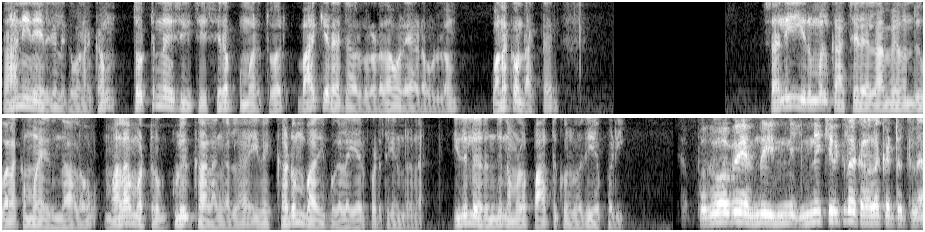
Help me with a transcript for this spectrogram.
ராணி நேயர்களுக்கு வணக்கம். தொற்றுநோய் சிகிச்சை சிறப்பு மருத்துவர் பாக்கியராஜ் அவர்களோட தான் உரையாட உள்ளோம். வணக்கம் டாக்டர். சளி இருமல் காய்ச்சல் எல்லாமே வந்து வழக்கமாக இருந்தாலும் மழை மற்றும் குளிர்காலங்களில் இவை கடும் பாதிப்புகளை ஏற்படுத்துகின்றன. இதிலிருந்து நம்மளை பார்த்துக்கொள்வது எப்படி? பொதுவாகவே வந்து இன்னை இன்றைக்கி இருக்கிற காலகட்டத்தில்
